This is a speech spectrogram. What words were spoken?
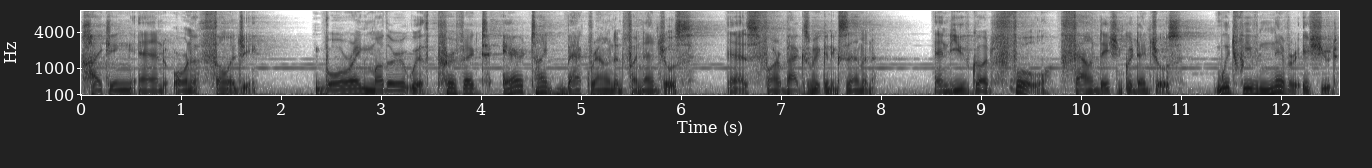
hiking, and ornithology. Boring mother with perfect, airtight background and financials, as far back as we can examine. And you've got full foundation credentials, which we've never issued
